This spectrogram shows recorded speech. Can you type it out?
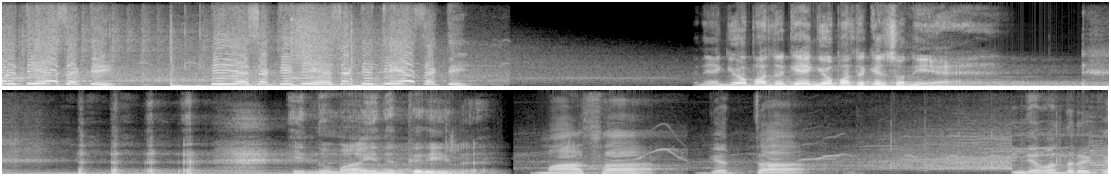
ஒரு தீய சக்தி. தீய சக்தி தீய சக்தி தீய சக்தி. என்ன எங்கேயோ பார்த்துருக்கேன் எங்கேயோ பார்த்துருக்கேன்னு சொன்னீங்க இன்னுமா என்ன தெரியல மாசா கெத்தா இங்கே வந்திருக்க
